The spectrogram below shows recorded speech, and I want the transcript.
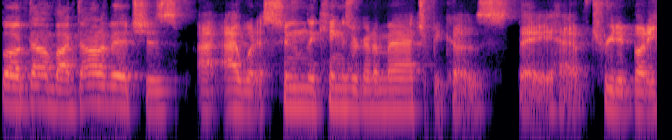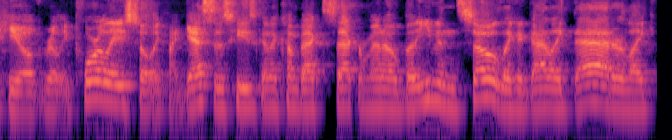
Bogdan Bogdanovich is I, I would assume the Kings are going to match because they have treated Buddy Hield really poorly. So like my guess is he's going to come back to Sacramento. But even so, like a guy like that, or like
